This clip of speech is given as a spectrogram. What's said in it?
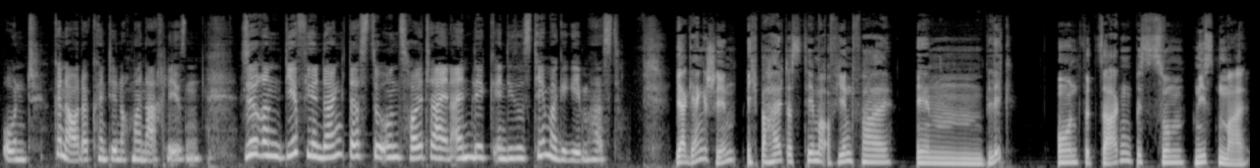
und genau, da könnt ihr nochmal nachlesen. Sören, dir vielen Dank, dass du uns heute einen Einblick in dieses Thema gegeben hast. Ja, gern geschehen. Ich behalte das Thema auf jeden Fall im Blick und würde sagen, bis zum nächsten Mal.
